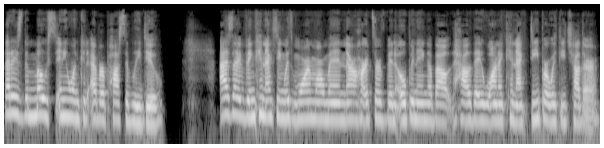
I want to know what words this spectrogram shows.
that is the most anyone could ever possibly do as I've been connecting with more and more women, their hearts have been opening about how they want to connect deeper with each other,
